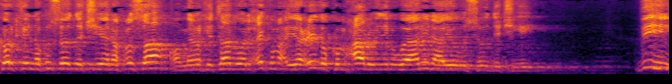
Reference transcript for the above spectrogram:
korkiinna ku soo dejiyeyna xusa oo min alkitaabi walxikma yacidukum xaaluu idin waaninaayo uu soo dejiyey. Bihi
